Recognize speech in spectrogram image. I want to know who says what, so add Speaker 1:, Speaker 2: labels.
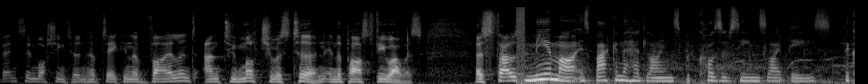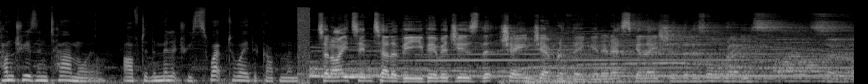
Speaker 1: Events in Washington have taken a violent and tumultuous turn in the past few hours. As thousands
Speaker 2: Myanmar is back in the headlines because of scenes like these. The country is in turmoil after the military swept away the government.
Speaker 3: Tonight in Tel Aviv, images that change everything in an escalation that has already spiraled so fast.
